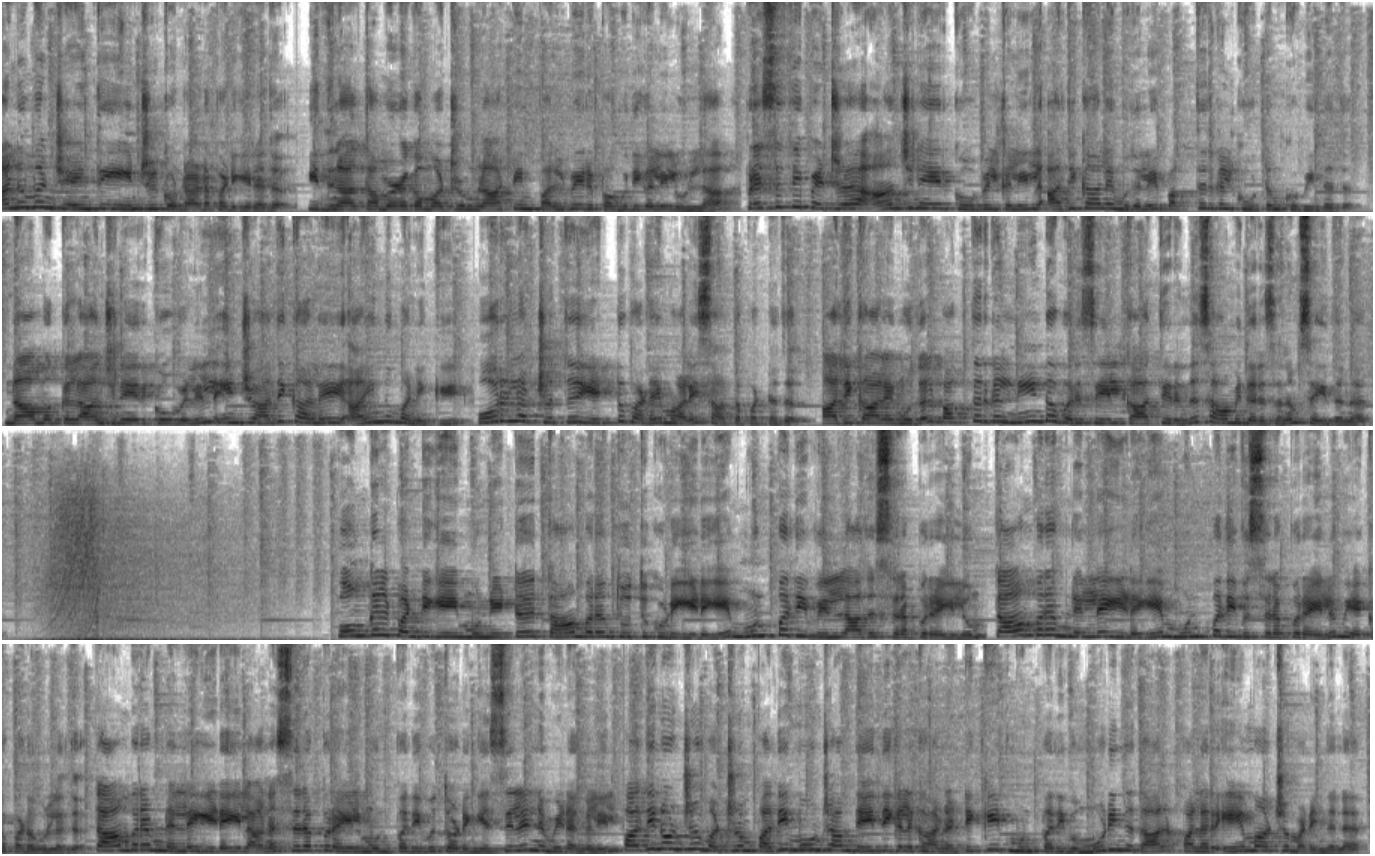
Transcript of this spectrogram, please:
அனுமன் ஜெயந்தி இன்று கொண்டாடப்படுகிறது. இதனால் தமிழகம் மற்றும் நாட்டின் பல்வேறு பகுதிகளில் உள்ள பிரசித்தி பெற்ற ஆஞ்சநேயர் கோவில்களில் அதிகாலை முதலே பக்தர்கள் கூட்டம் குவிந்தது. நாமக்கல் ஆஞ்சநேயர் கோவிலில் இன்று அதிகாலை ஐந்து மணிக்கு ஒரு லட்சத்து எட்டு படைமாலை சாத்தப்பட்டது. அதிகாலை முதல் பக்தர்கள் நீண்ட வரிசையில் காத்திருந்து சாமி தரிசனம் செய்தனர். பொங்கல் பண்டிகையை முன்னிட்டு தாம்பரம் தூத்துக்குடி இடையே முன்பதிவு இல்லாத சிறப்பு ரயிலும் தாம்பரம் நெல்லை இடையே முன்பதிவு சிறப்பு ரயிலும் இயக்கப்பட உள்ளது. தாம்பரம் நெல்லை இடையிலான சிறப்பு ரயில் முன்பதிவு தொடங்கிய சில நிமிடங்களில் பதினொன்று மற்றும் பதிமூன்றாம் தேதிகளுக்கான டிக்கெட் முன்பதிவு முடிந்ததால் பலர் ஏமாற்றம் அடைந்தனர்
